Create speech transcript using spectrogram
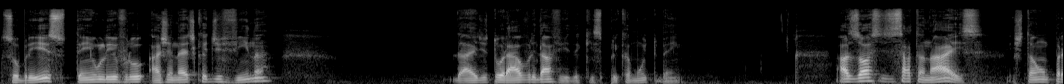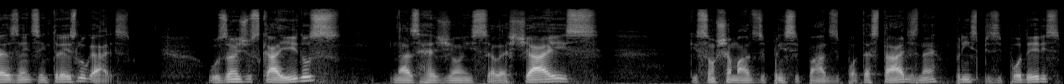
sobre isso, tem o livro A Genética Divina da editora Árvore da Vida, que explica muito bem. As hostes de Satanás, estão presentes em três lugares: os anjos caídos, nas regiões celestiais, que são chamados de principados e potestades, né? príncipes e poderes.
